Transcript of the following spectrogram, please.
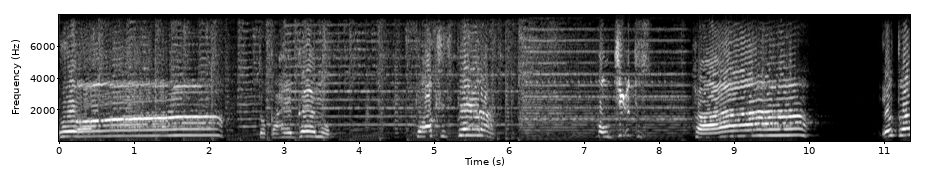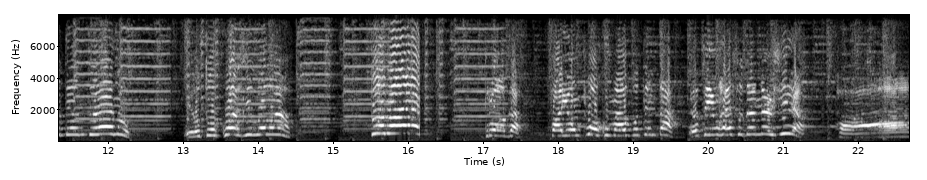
ah, tô carregando! Fox, espera! Malditos! Ah, eu tô tentando! Eu tô quase lá! Toma! Droga! Falhou um pouco, mas eu vou tentar. Eu tenho o resto da energia. Ah,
